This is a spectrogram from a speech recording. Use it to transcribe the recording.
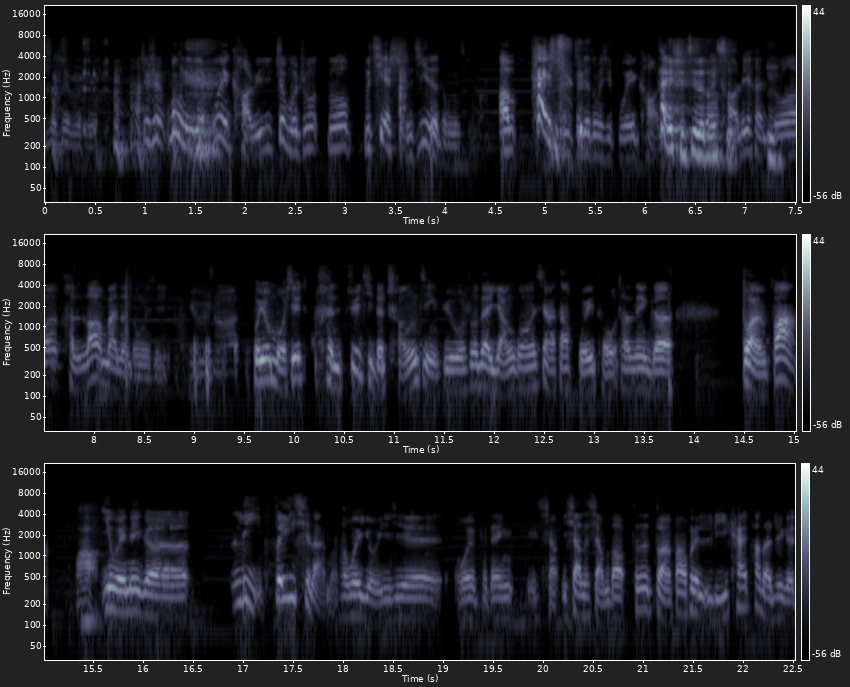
不是不是，就是梦里面不会考虑这么多多不切实际的东西啊，太实际的东西不会考虑，太实际的东西，考虑很多很浪漫的东西，比如说会有某些很具体的场景，比如说在阳光下，他回头，他那个短发，哇，因为那个。力飞起来嘛，它会有一些，我也不太想一下子想不到，它的短发会离开它的这个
